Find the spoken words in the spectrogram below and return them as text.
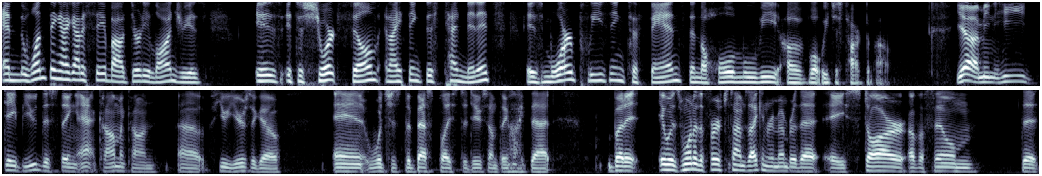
And the one thing I got to say about Dirty Laundry is is it's a short film and I think this 10 minutes is more pleasing to fans than the whole movie of what we just talked about. Yeah, I mean, he debuted this thing at Comic Con uh, a few years ago, and which is the best place to do something like that. But it it was one of the first times I can remember that a star of a film that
